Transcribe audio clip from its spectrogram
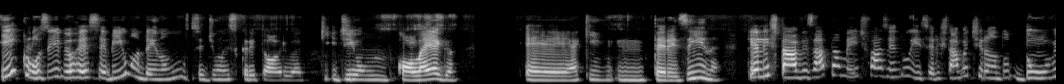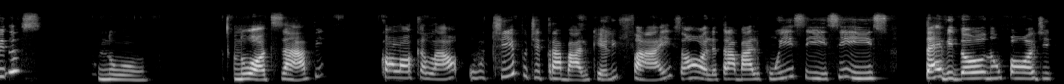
Inclusive, eu recebi uma denúncia de um escritório, aqui, de um colega é, aqui em Teresina, que ele estava exatamente fazendo isso. Ele estava tirando dúvidas no, no WhatsApp coloca lá o tipo de trabalho que ele faz. Olha, trabalho com isso, isso e isso. Servidor não pode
